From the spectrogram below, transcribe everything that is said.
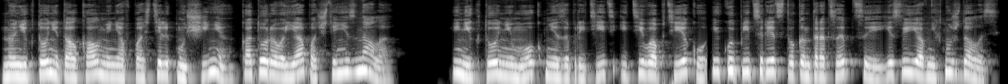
Но никто не толкал меня в постель к мужчине, которого я почти не знала. И никто не мог мне запретить идти в аптеку и купить средства контрацепции, если я в них нуждалась.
